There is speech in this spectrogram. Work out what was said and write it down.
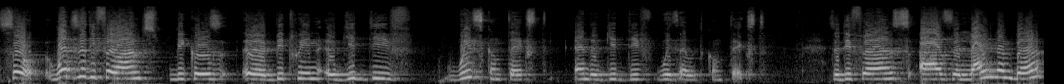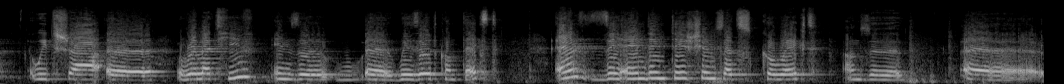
So what's the difference because uh, between a git diff with context and a git diff without context? The difference are the line number which are uh, relative in the uh, without context, and the indentation that's correct on the uh,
